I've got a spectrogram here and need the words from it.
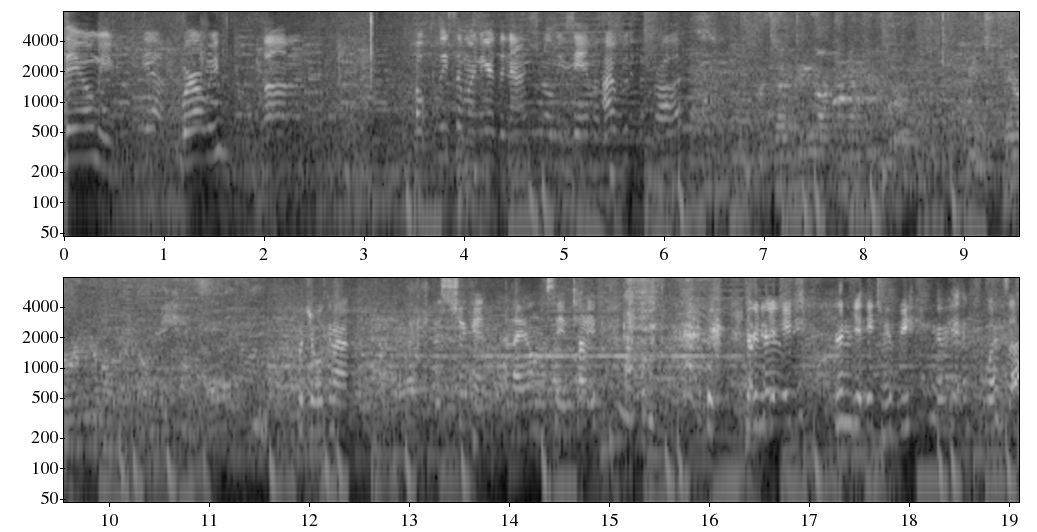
Naomi. Yeah. Where are we? Um. Hopefully somewhere near the National Museum of I was the Frogs. Protecting our connected world means caring about the health of all humans. What you looking at? This chicken, and I own the same type. you're gonna get H you're gonna get HIV. You're gonna get influenza.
